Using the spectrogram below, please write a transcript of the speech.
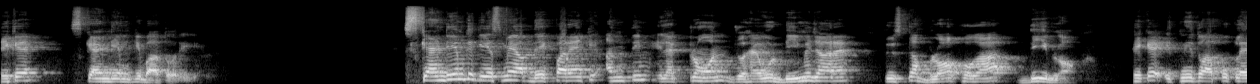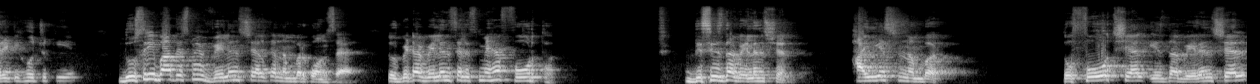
ठीक है? स्कैंडियम की बात हो रही है। स्कैंडियम के केस में आप देख पा रहे हैं कि अंतिम इलेक्ट्रॉन जो है वो डी में जा रहा है तो इसका ब्लॉक होगा डी ब्लॉक ठीक है? इतनी तो आपको क्लैरिटी हो चुकी है। दूसरी बात इसमें वेलेंस शेल का नंबर कौन सा है? तो बेटा वेलेंस शेल इसमें है fourth this is the valence shell highest number तो fourth shell is the valence shell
